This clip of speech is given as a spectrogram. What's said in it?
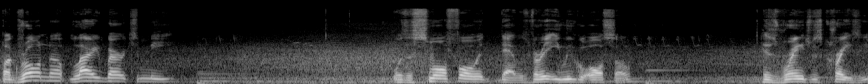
But growing up, Larry Bird to me was a small forward that was very illegal also. His range was crazy.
